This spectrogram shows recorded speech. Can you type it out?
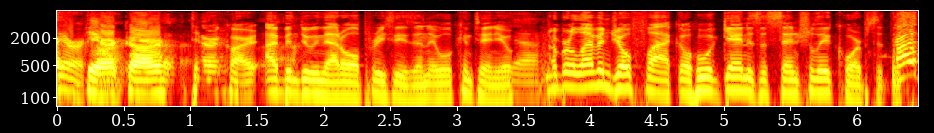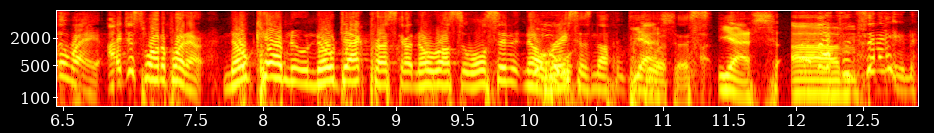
Derek- Derek, Derek Carr. Derek Carr. I've been doing that all preseason. It will continue. Yeah. Number eleven, Joe Flacco, who again is essentially a corpse at this. By the way, I just want to point out: no Cam Newton, no Dak Prescott, no Russell Wilson. No, race has nothing to do with this. Uh, yes. That's Um, insane.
